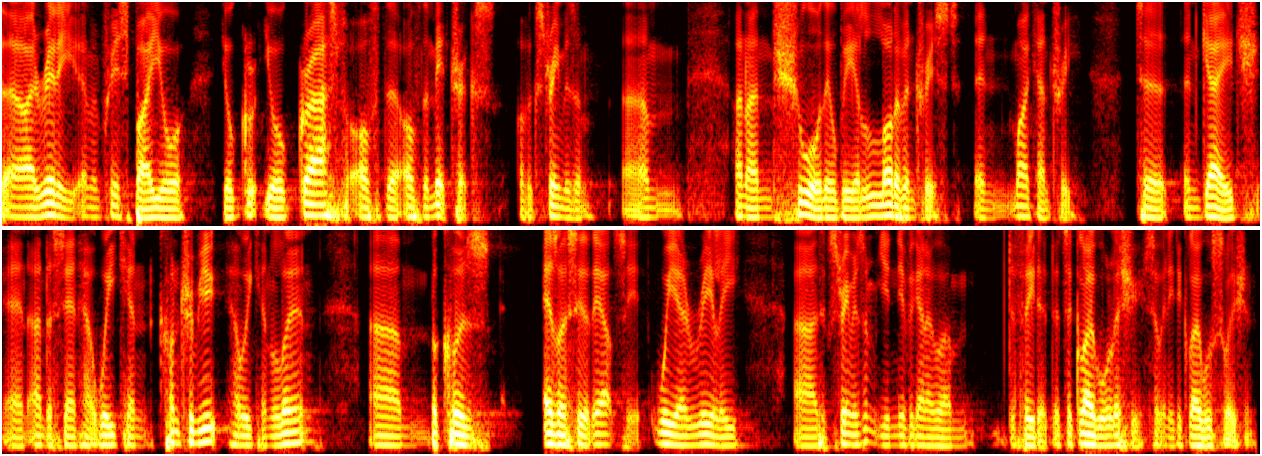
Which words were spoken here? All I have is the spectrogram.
uh, I really am impressed by your your your grasp of the of the metrics of extremism, um, and I'm sure there'll be a lot of interest in my country to engage and understand how we can contribute, how we can learn, um, because as I said at the outset, we are really uh, extremism. You're never going to um, defeat it. It's a global issue, so we need a global solution.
